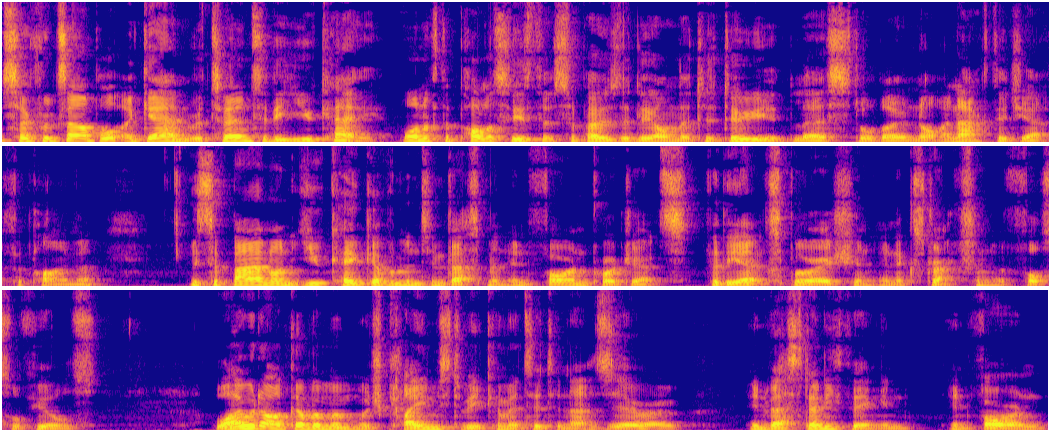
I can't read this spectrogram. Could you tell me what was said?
So, for example, again, return to the UK. One of the policies that's supposedly on the to do list, although not enacted yet for climate, is a ban on UK government investment in foreign projects for the exploration and extraction of fossil fuels. Why would our government, which claims to be committed to net zero, invest anything in, in foreign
